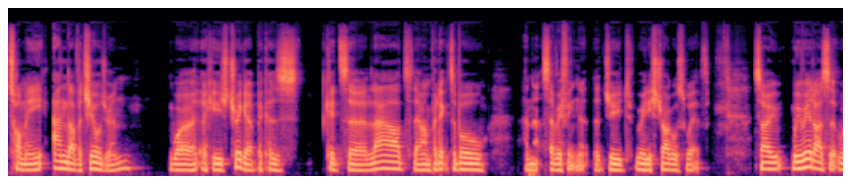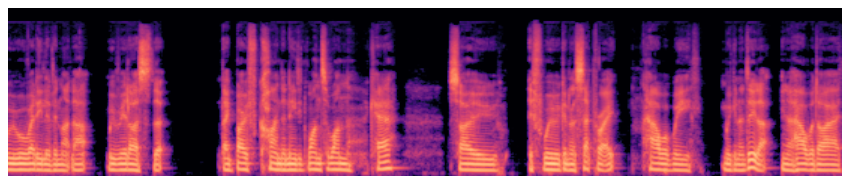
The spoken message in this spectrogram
Tommy and other children were a huge trigger because kids are loud, they're unpredictable, and that's everything that, that Jude really struggles with. So we realized that we were already living like that. We realized that they both kind of needed one to one care. So if we were going to separate, how are we we going to do that? You know, how would I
